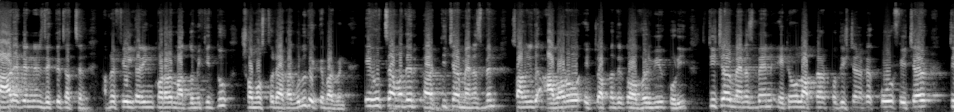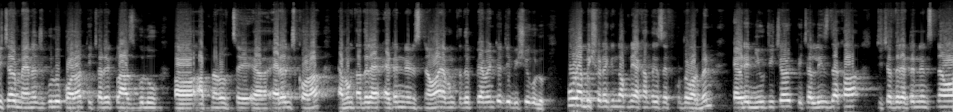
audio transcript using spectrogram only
কার অ্যাটেন্ডেন্স দেখতে চাচ্ছেন? আপনি ফিল্টারিং করার মাধ্যমে কিন্তু সমস্ত ডাটাগুলো দেখতে পারবেন। এই হচ্ছে আমাদের টিচার ম্যানেজমেন্ট সো আমি যদি আবারও একটু আপনাদেরকে ওভারভিউ করি টিচার ম্যানেজমেন্ট এটা হলো আপনার প্রতিষ্ঠানের একটা কোর ফিচার টিচার ম্যানেজগুলো করা টিচারের ক্লাসগুলো আপনার হচ্ছে অ্যারেঞ্জ করা এবং তাদের অ্যাটেন্ডেন্স নেওয়া এবং তাদের পেমেন্টের যে বিষয়গুলো, পুরো বিষয়টা কিন্তু আপনি এখান থেকে সেট করতে পারবেন। Add a new teacher teacher list দেখা টিচারদের অ্যাটেন্ডেন্স নেওয়া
